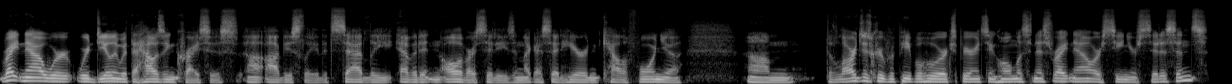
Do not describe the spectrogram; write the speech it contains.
right now we're we're dealing with the housing crisis, uh, obviously that's sadly evident in all of our cities, and like I said, here in California, um, the largest group of people who are experiencing homelessness right now are senior citizens,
